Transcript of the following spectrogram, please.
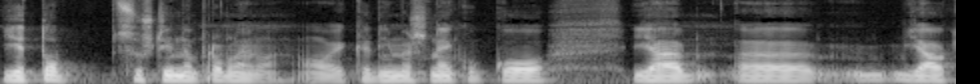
je to suština problema. Ovaj, kad imaš neko ko, ja, uh, ja ok,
